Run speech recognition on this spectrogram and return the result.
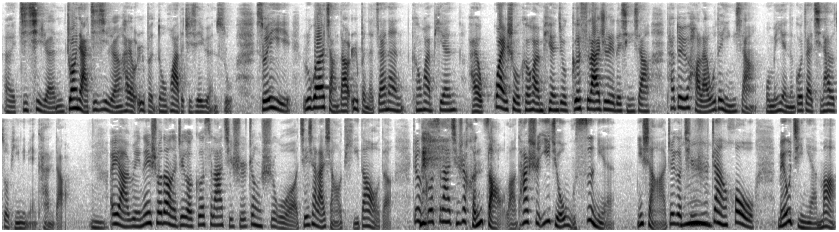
呃机器人、装甲机器人，还有日本动画的这些元素。所以，如果要讲到日本的灾难科幻片，还有怪兽科幻片，就哥斯拉之类的形象，它对于好莱坞的影响，我们也能够在其他的作品里面看到。嗯哎呀，瑞内说到的这个哥斯拉，其实正是我接下来想要提到的。这个哥斯拉其实很早了，它是一九五四年。你想啊，这个其实是战后没有几年嘛。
